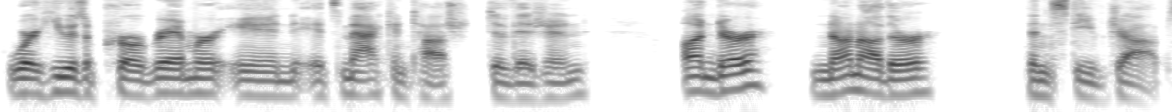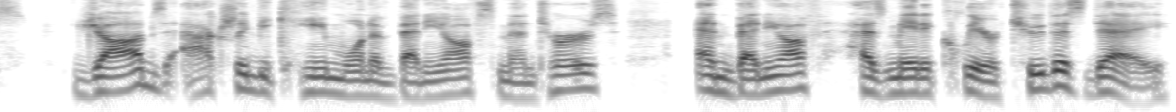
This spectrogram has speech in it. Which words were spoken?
where he was a programmer in its Macintosh division under none other than Steve Jobs. Jobs actually became one of Benioff's mentors, and Benioff has made it clear to this day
